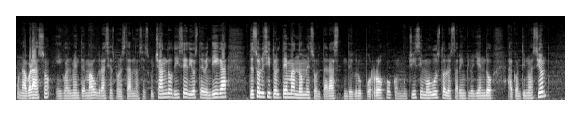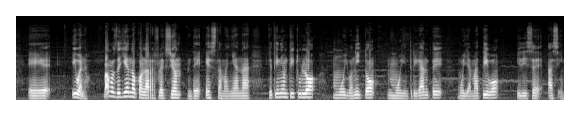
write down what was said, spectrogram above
un abrazo. Igualmente Mau, gracias por estarnos escuchando. Dice, Dios te bendiga. Te solicito el tema No me soltarás de Grupo Rojo. Con muchísimo gusto lo estaré incluyendo a continuación. Eh, y bueno, vamos de lleno con la reflexión de esta mañana que tiene un título muy bonito, muy intrigante, muy llamativo y dice así.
